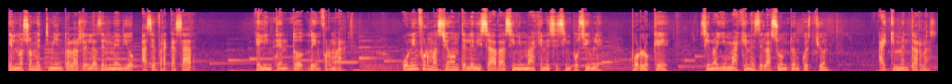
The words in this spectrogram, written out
el no sometimiento a las reglas del medio hace fracasar el intento de informar. Una información televisada sin imágenes es imposible, por lo que si no hay imágenes del asunto en cuestión, hay que inventarlas,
